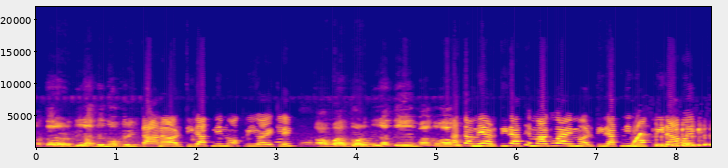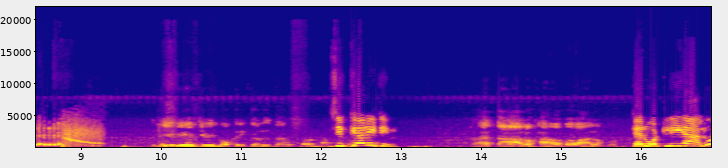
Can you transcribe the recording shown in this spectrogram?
અત્યારે અડધી રાતે નોકરી? તાણા અડધી રાતની નોકરી હોય એટલે. અમાર તો અડધી રાતે માગવા તમે અડધી રાતે માગવા એમાં અડધી રાતની નોકરી ના હોય. એટલે એવી કેવી નોકરી કરે તારે? સિક્યોરિટી હા તા આલો ખાવા બાવા આલો કે રોટલી હે આલુ?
